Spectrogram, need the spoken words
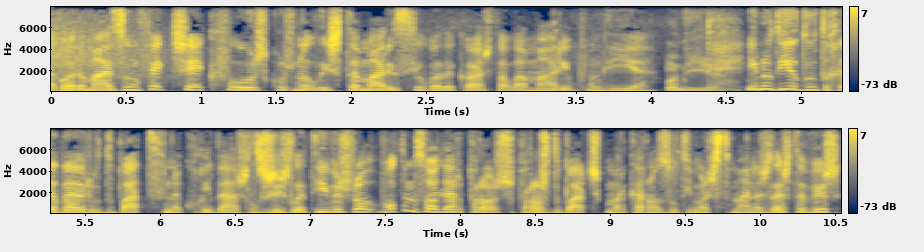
agora mais um Fact Check, hoje com o jornalista Mário Silva da Costa. Olá Mário, bom dia. Bom dia. E no dia do derradeiro debate, na corrida às legislativas, voltamos a olhar para os, para os debates que marcaram as últimas semanas. Desta vez,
